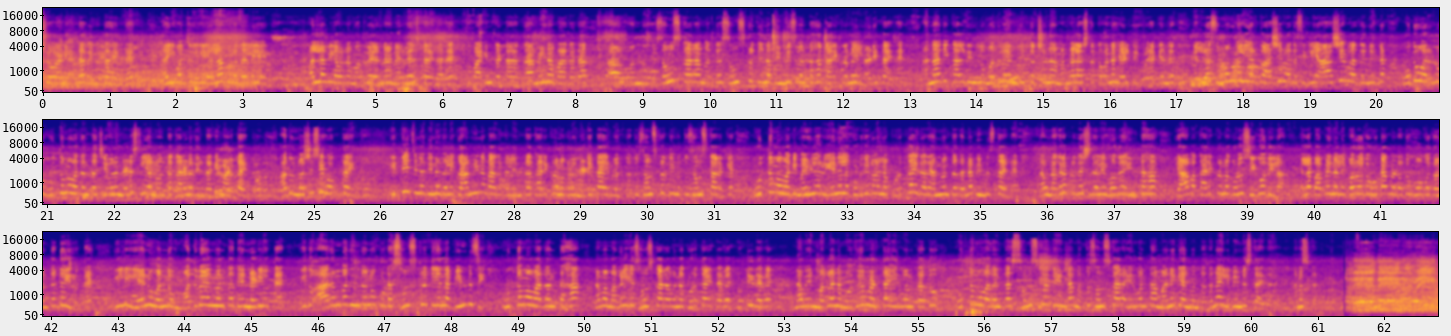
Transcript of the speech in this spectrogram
ಆಕಾಶವಾಣಿಯಿಂದ ವಿನುತಾ ಹೆಗ್ಡೆ. ಇವತ್ತು ಇಲ್ಲಿ ಯಲ್ಲಾಪುರದಲ್ಲಿ ಪಲ್ಲವಿ ಅವರ ಮದುವೆಯನ್ನು ನೆರವೇರಿಸ್ತಾ ಇದ್ದಾರೆ. ಇದು ಬಾಗಿನಕಟ್ಟ ಗ್ರಾಮೀಣ ಭಾಗದ ಒಂದು ಸಂಸ್ಕಾರ ಮತ್ತು ಸಂಸ್ಕೃತಿಯನ್ನು ಬಿಂಬಿಸುವಂತಹ ಕಾರ್ಯಕ್ರಮ ಇಲ್ಲಿ ನಡೀತಾ ಇದೆ. ಅನಾದಿ ಕಾಲದಿಂದಲೂ ಮದುವೆ ಅಂದಿದ ತಕ್ಷಣ ಮಂಗಳಾಷ್ಟಕವನ್ನ ಹೇಳ್ತಿದ್ರು. ಯಾಕೆಂದರೆ ಎಲ್ಲ ಸುಮಂಗಲಿಯರದ್ದು ಆಶೀರ್ವಾದ ಸಿಗ್ಲಿ. ಆ ಆಶೀರ್ವಾದದಿಂದ ವಧುವರರು ಉತ್ತಮವಾದಂಥ ಜೀವನ ನಡೆಸಲಿ ಅನ್ನುವಂಥ ಕಾರಣದಿಂದಾಗಿ ಮಾಡ್ತಾ ಇದ್ರು. ಅದು ನಶಿಸಿ ಹೋಗ್ತಾ ಇತ್ತು. ಇತ್ತೀಚಿನ ದಿನದಲ್ಲಿ ಗ್ರಾಮೀಣ ಭಾಗದಲ್ಲಿ ಇಂಥ ಕಾರ್ಯಕ್ರಮಗಳು ನಡೀತಾ ಇರುವಂಥದ್ದು, ಸಂಸ್ಕೃತಿ ಮತ್ತು ಸಂಸ್ಕಾರಕ್ಕೆ ಉತ್ತಮವಾಗಿ ಮಹಿಳೆಯರು ಏನೆಲ್ಲ ಕೊಡುಗೆಗಳನ್ನು ಕೊಡ್ತಾ ಇದ್ದಾರೆ ಅನ್ನುವಂಥದ್ದನ್ನು ಬಿಂಬಿಸ್ತಾ ಇದೆ. ನಾವು ನಗರ ಪ್ರದೇಶದಲ್ಲಿ ಹೋದರೆ ಇಂತಹ ಯಾವ ಕಾರ್ಯಕ್ರಮಗಳು ಸಿಗೋದಿಲ್ಲ. ಎಲ್ಲ ಬಬ್ಬೆನಲ್ಲಿ ಬರೋದು, ಊಟ ಮಾಡೋದು, ಹೋಗೋದು ಅಂಥದ್ದೇ ಇರುತ್ತೆ. ಇಲ್ಲಿ ಏನು ಒಂದು ಮದುವೆ ಅನ್ನುವಂಥದ್ದು ಏನು ನಡೆಯುತ್ತೆ? ಇದು ಆರಂಭದಿಂದನೂ ಕೂಡ ಸಂಸ್ಕೃತಿಯನ್ನು ಬಿಂಬಿಸಿ ಉತ್ತಮವಾದಂತಹ ನಮ್ಮ ಮಗಳಿಗೆ ಸಂಸ್ಕಾರವನ್ನು ಕೊಡ್ತಾ ಇದ್ದೇವೆ, ಕೊಟ್ಟಿದ್ದೇವೆ. ನಾವೇನು ಮಗಳನ್ನು ಮದುವೆ ಮಾಡ್ತಾ ಇರುವಂಥದ್ದು ಉತ್ತಮವಾದಂಥ ಸಂಸ್ಕೃತಿಯಿಂದ ಮತ್ತು ಸಂಸ್ಕಾರ ಇರುವಂತಹ ಮನೆಗೆ ಅನ್ನುವಂಥದ್ದನ್ನು ಇಲ್ಲಿ ಬಿಂಬಿಸ್ತಾ ಇದ್ದಾರೆ. ನಮಸ್ಕಾರ.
